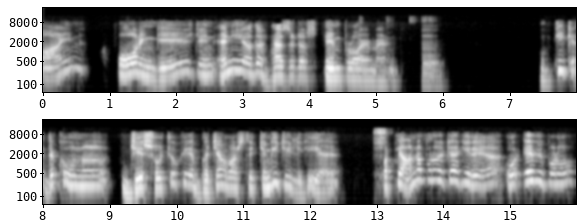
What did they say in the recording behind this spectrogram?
mine or engaged in any other hazardous employment ਹੂੰ ਹੁਣ ਕੀ ਕਹਿ? ਦੇਖੋ ਹੁਣ ਜੇ ਸੋਚੋ ਕਿ ਇਹ ਬੱਚਿਆਂ ਵਾਸਤੇ ਚੰਗੀ ਚੀਜ਼ ਲਿਖੀ ਹੈ ਪਰ ਧਿਆਨ ਨਾਲ ਪੜੋ ਇਹ ਕਹਿ ਕੀ ਰਿਹਾ ਔਰ ਇਹ ਵੀ ਪੜੋ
